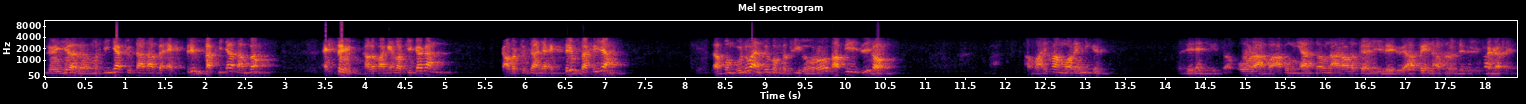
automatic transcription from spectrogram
Nah iya lah, mestinya dosa tambah ekstrim, saksinya tambah ekstrim. Kalau pakai logika kan, kalau dosanya ekstrim, saksinya. Nah pembunuhan cukup saksi loro, tapi zino. Apa Arifah mau mikir? Jadi cerita, orang apa aku niat tahu nak orang dalile, apa nak perlu jadi pakai.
